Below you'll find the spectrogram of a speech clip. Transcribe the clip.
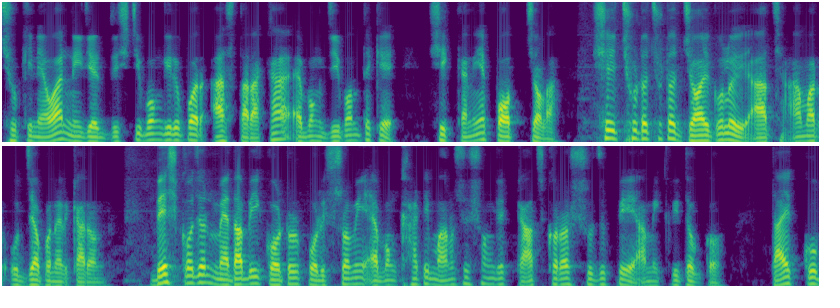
ঝুঁকি নেওয়া, নিজের দৃষ্টিভঙ্গির উপর আস্থা রাখা এবং জীবন থেকে শিক্ষা নিয়ে পথ চলা। সেই ছোট ছোট জয়গুলোই আজ আমার উদযাপনের কারণ। বেশ কজন মেধাবী, কঠোর পরিশ্রমী এবং খাঁটি মানুষের সঙ্গে কাজ করার সুযোগ পেয়ে আমি কৃতজ্ঞ। তাই খুব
